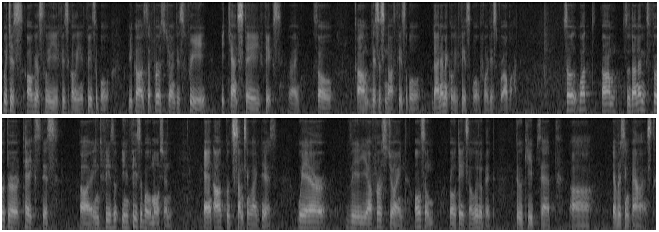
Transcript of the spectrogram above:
which is obviously physically infeasible because the first joint is free, it can't stay fixed, right? So um, this is not feasible, dynamically feasible for this robot. So what um, the dynamics filter takes this uh, infeasible motion and outputs something like this, where the uh, first joint also rotates a little bit to keep that uh, everything balanced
